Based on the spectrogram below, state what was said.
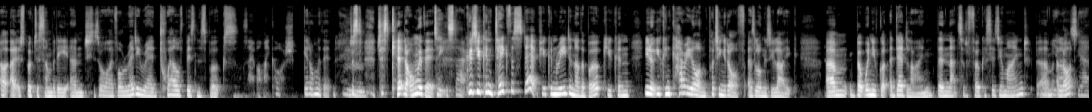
uh, I spoke to somebody and she says, Oh, I've already read 12 business books. I was like, Oh my gosh, get on with it. Mm. Just just get on with it. Take the step. Because you can take the step. You can read another book. You can, you know, you can carry on putting it off as long as you like. Um, but when you've got a deadline, then that sort of focuses your mind um, yes, a lot. Yeah.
